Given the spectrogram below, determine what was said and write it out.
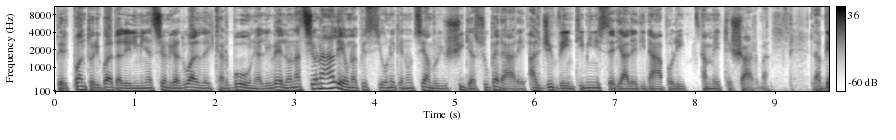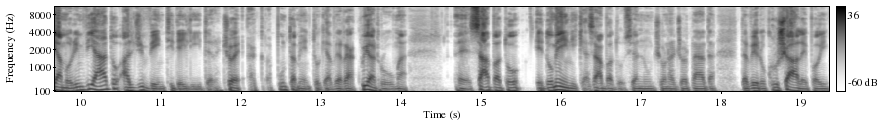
per quanto riguarda l'eliminazione graduale del carbone a livello nazionale è una questione che non siamo riusciti a superare al G20 ministeriale di Napoli, ammette Sharma. L'abbiamo rinviato al G20 dei leader, cioè appuntamento che avverrà qui a Roma eh, sabato e domenica. Sabato si annuncia una giornata davvero cruciale, poi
